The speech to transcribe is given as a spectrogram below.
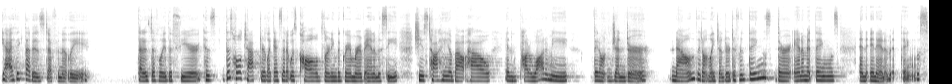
Yeah i think that is definitely that is definitely the fear because this whole chapter like i said it was called learning the grammar of animacy. She's talking about how in potawatomi they don't gender nouns they don't like gender different things. There are animate things and inanimate things.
